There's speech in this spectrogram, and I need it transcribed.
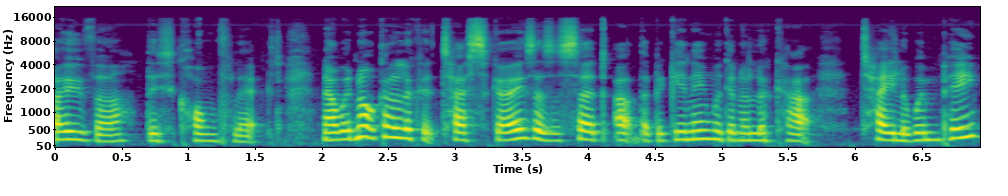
over this conflict. Now, we're not going to look at Tesco's, as I said at the beginning, we're going to look at Taylor Wimpey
